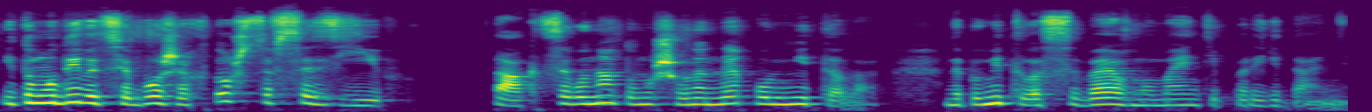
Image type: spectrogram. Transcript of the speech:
І тому дивиться, Боже, хто ж це все з'їв? Так, це вона, тому що вона не помітила, не помітила себе в моменті переїдання.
